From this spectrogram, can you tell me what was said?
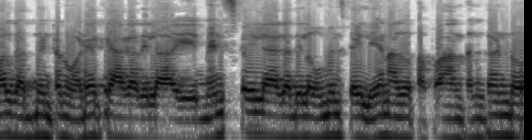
ಬಾಲ್ಗೆ ಹದಿನೆಂಟನ್ನು ಹೊಡೆಯೋಕೆ ಆಗೋದಿಲ್ಲ. ಈ ಮೆನ್ಸ್ ಕೈಲೇ ಆಗೋದಿಲ್ಲ ವುಮೆನ್ಸ್ ಕೈಲಿ ಏನಾಗುತ್ತಪ್ಪ ಅಂತ ಅನ್ಕೊಂಡು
